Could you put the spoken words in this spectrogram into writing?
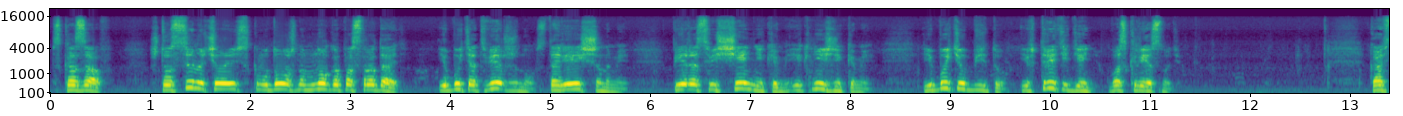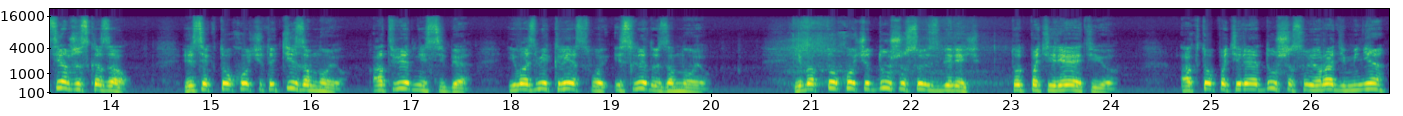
сказав, что Сыну Человеческому должно много пострадать и быть отвержену старейшинами, первосвященниками и книжниками, и быть убиту, и в третий день воскреснуть. Ко всем же сказал, если кто хочет идти за мною, отвергни себя и возьми крест свой, и следуй за мною. Ибо кто хочет душу свою сберечь, тот потеряет ее. А кто потеряет душу свою ради меня,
